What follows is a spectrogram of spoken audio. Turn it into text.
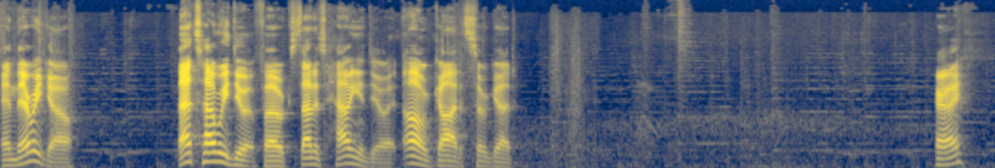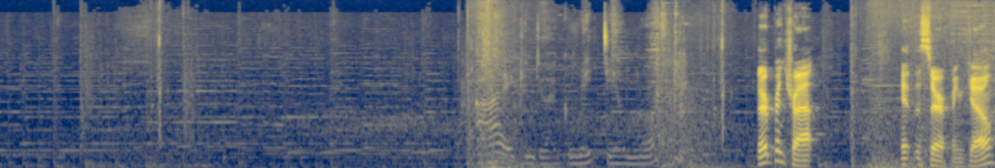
And there we go. That's how we do it, folks. That is how you do it. Oh, God, it's so good. Okay. I can do a great deal more. Serpent trap. Hit the serpent. Go.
